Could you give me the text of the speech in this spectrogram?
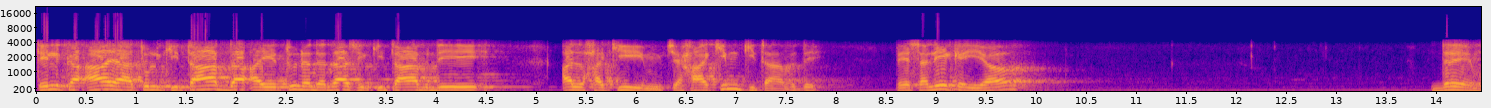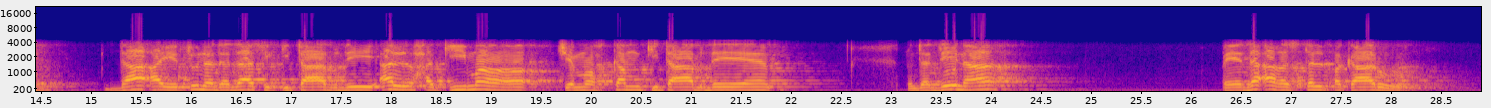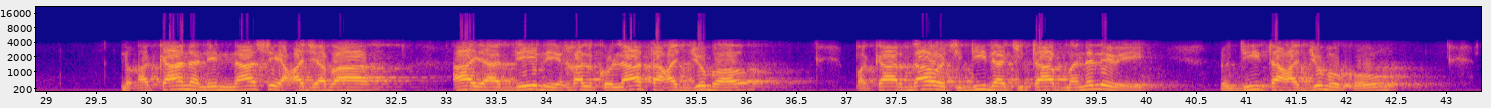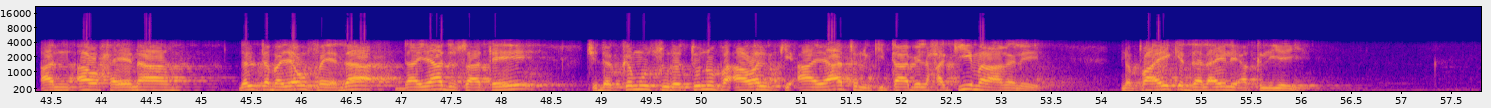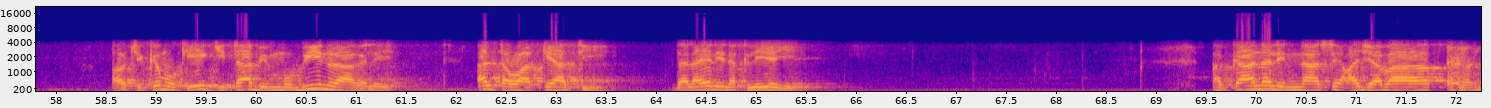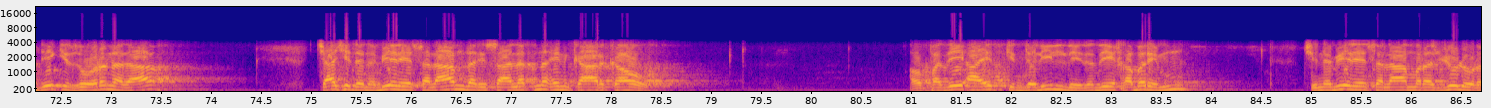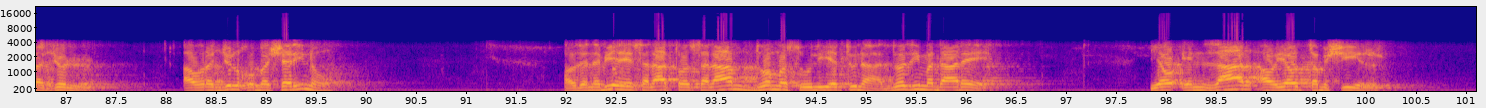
تلک آیات الكتاب دا آیتونه د داسې کتاب دی الحکیم چې حاکم کتاب دی فیصله کوي دریم دا آیتونه د داسې کتاب دی الحکیم چې محکم کتاب دی نو د دینا پیدا اغستل پکارو نو اکان للناس عجبا آیا دی دی خلق لا تعجب پکار داو چې دی دا کتاب منلې وي نو دی تعجب کو ان اوحینا دلته به یو فیدا دا یاد ساتي چې د کوم صورتونو په اول کې آیات الكتاب الحکیم راغلي نو پای کې دلایل عقلیه او چې کوم کې کتاب مبین راغلی التواقیاتی دلایل نقلیه اکان للناس عجبا دې کې زور نه دا چا چې د نبی عليه السلام د رسالت نه انکار کاو او په دې آیت کې دلیل دی د دې خبرې چې نبی علیہ السلام رجل رجل او رجل خو بشری نو او د نبی علیہ الصلات والسلام دو مسئولیتونه دو ذمہ دارې یو انذار او یو تبشیر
